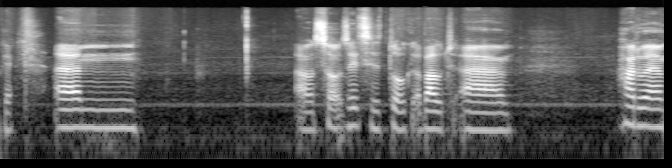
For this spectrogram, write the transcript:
Okay. Um, uh, so this is talk about uh, hardware,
